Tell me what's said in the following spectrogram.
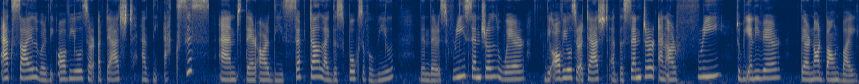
Axile, where the ovules are attached at the axis and there are the septa like the spokes of a wheel. Then there is free central where the ovules are attached at the center and are free to be anywhere. They are not bound by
